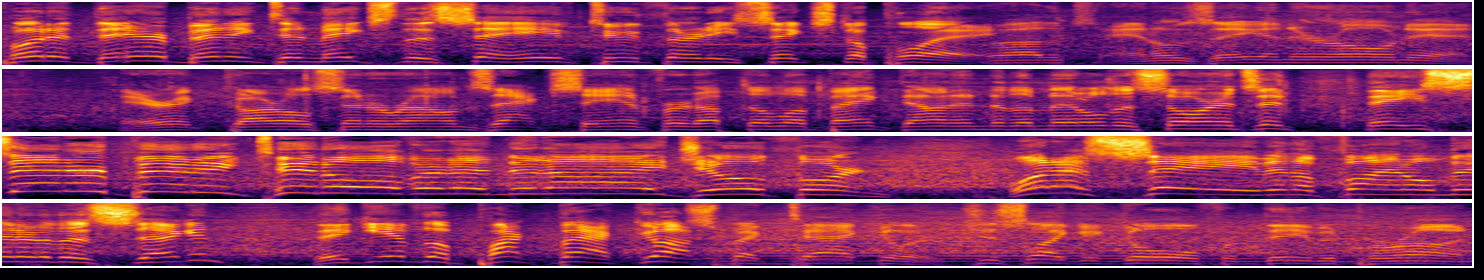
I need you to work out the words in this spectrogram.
Put it there. Binnington makes the save. 2.36 to play. Well, San Jose in their own end. Erik Karlsson around Zach Sanford up to Labanc down into the middle to Sorensen. They center Binnington over to deny Joe Thornton. What a save in the final minute of the second. They give the puck back up. Spectacular, just like a goal from David Perron.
